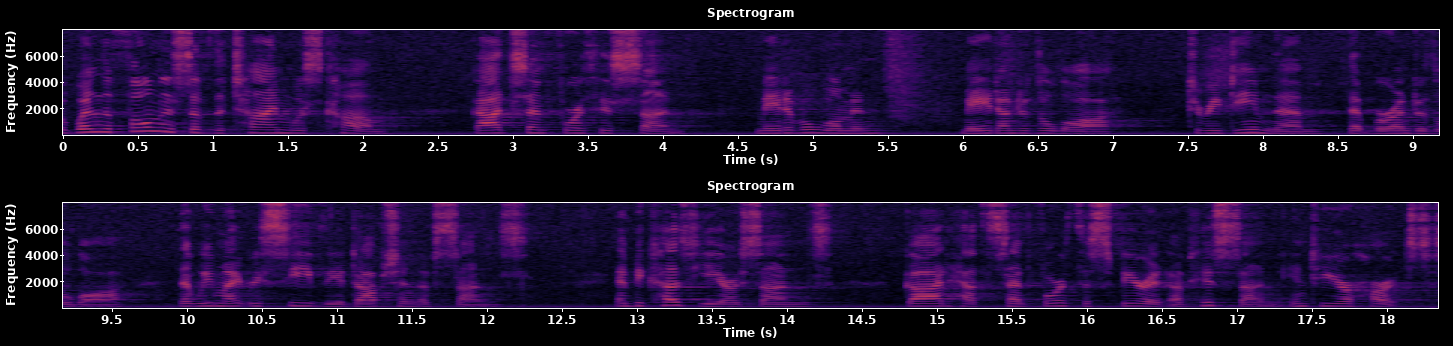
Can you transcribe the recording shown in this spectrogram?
But when the fullness of the time was come, God sent forth his Son, made of a woman, made under the law, to redeem them that were under the law, that we might receive the adoption of sons. And because ye are sons, God hath sent forth the Spirit of his Son into your hearts,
